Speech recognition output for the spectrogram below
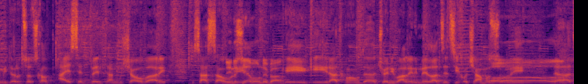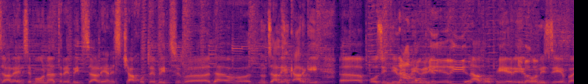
იმიტომ რომ ცოცხალ აი ესეთ ბენთან მუშაობა არის. სასწაული. კი, კი, რა თქმა უნდა, ჩვენი ვალერი მელაძეც იყო ჩამოსული და ძალიან ესე მონატრებით, ძალიან ეს ჩახუტებით და ნუ ძალიან კარგი პოზიტივი ნაყოფიერი ნაყოფიერი ღონისძიება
